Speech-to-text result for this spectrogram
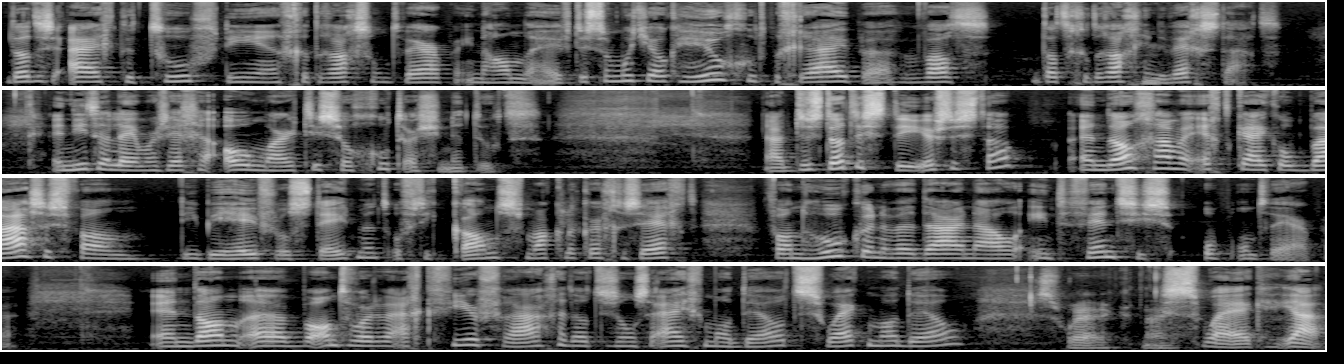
Dat is eigenlijk de troef die een gedragsontwerper in handen heeft. Dus dan moet je ook heel goed begrijpen wat dat gedrag in de weg staat. En niet alleen maar zeggen, oh, maar het is zo goed als je het doet. Nou, dus dat is de eerste stap. En dan gaan we echt kijken op basis van die behavioral statement, of die kans, makkelijker gezegd, van hoe kunnen we daar nou interventies op ontwerpen. En dan eh, beantwoorden we eigenlijk vier vragen. Dat is ons eigen model, het SWAG-model. Swag, nice. Swag, ja.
